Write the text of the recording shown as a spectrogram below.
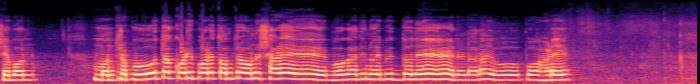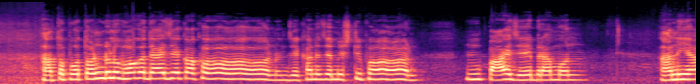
সেবন মন্ত্রপুত করি পরে তন্ত্র অনুসারে, ভোগাদি নৈবেদ্য দেন নানা উপহারে। হাত পতণ্ডুল ভোগ দেয় যে কখন, যেখানে যে মিষ্টি ফল পায় যে ব্রাহ্মণ। আনিয়া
